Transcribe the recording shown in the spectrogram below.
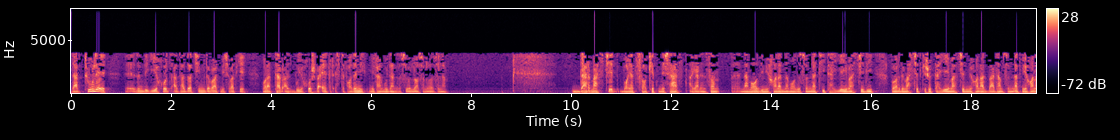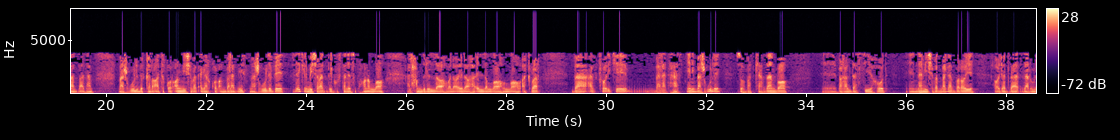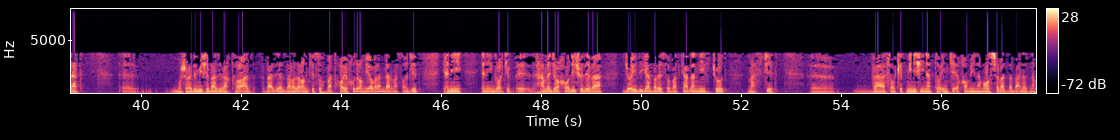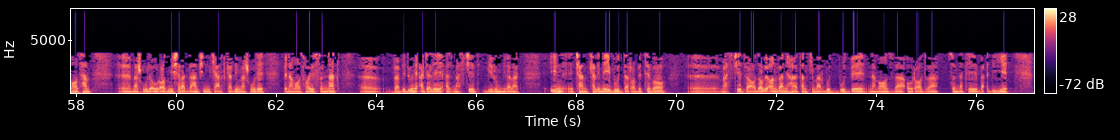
در طول زندگی خود از حضرت چین روایت می شود که مرتب از بوی خوش و عطر استفاده میفرمودند رسول الله صلی الله علیه وسلم. در مسجد باید ساکت نشست. اگر انسان نمازی می‌خواند نماز سنتی تهیه مسجدی وارد مسجد که شد تهیه مسجد می‌خواند بعد هم سنت می‌خواند بعد هم مشغول به قرائت قرآن می‌شود. اگر قرآن بلد نیست مشغول به ذکر می‌شود به گفتن سبحان الله الحمدلله ولا اله الا الله الله اکبر. و از کاری که بلد هست. یعنی مشغول صحبت کردن با بغل دستی خود نمی شود مگر برای حاجت و ضرورت. مشاهده میشه بعضی وقتها از بعضی از برادران که صحبتهای خود را میآورند در مساجد. یعنی یعنی انگار که همه جا خالی شده و جای دیگر برای صحبت کردن نیست جز مسجد. و ساکت می نشیند تا اینکه اقامه نماز شود و بعد از نماز هم مشغول اوراد می شود و همچنین که عرض کردیم مشغول به نمازهای سنت و بدون عجله از مسجد بیرون می رود. این چند کلمه ای بود در رابطه با مسجد و آداب آن و نهایتا که مربوط بود به نماز و اوراد و سنت بعدیه.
